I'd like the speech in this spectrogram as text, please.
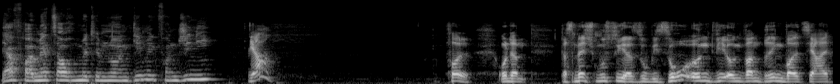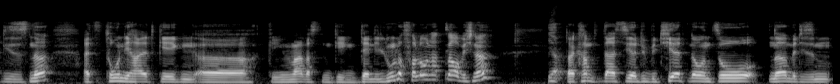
Ja, vor allem jetzt auch mit dem neuen Gimmick von Ginny. Ja. Voll. Und ähm, das Match musst du ja sowieso irgendwie irgendwann bringen, weil es ja halt dieses, ne, als Tony halt gegen, äh, gegen, war das denn, gegen Danny Luna verloren hat, glaube ich, ne? Ja. Da kam, da ist sie ja debütiert, ne, und so, ne, mit diesem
